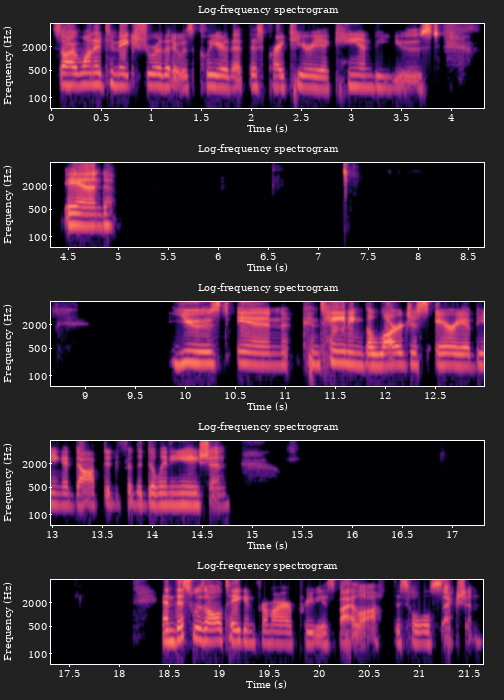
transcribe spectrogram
So I wanted to make sure that it was clear that this criteria can be used. And used in containing the largest area being adopted for the delineation. And this was all taken from our previous bylaw, this whole section,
